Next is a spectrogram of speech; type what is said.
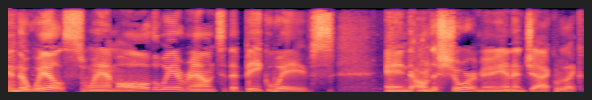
and the whale swam all the way around to the big waves. And on the shore, Marianne and Jack were like,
